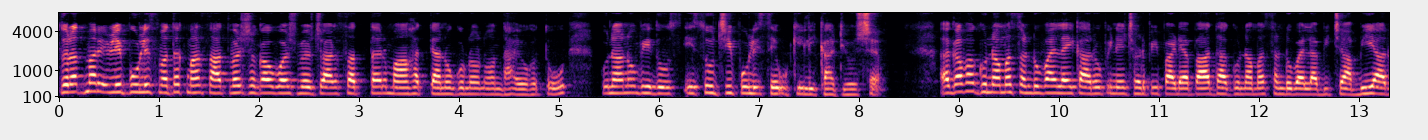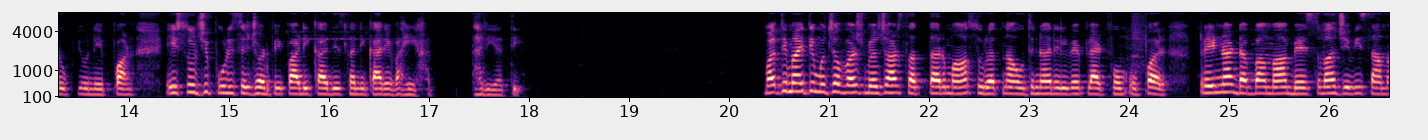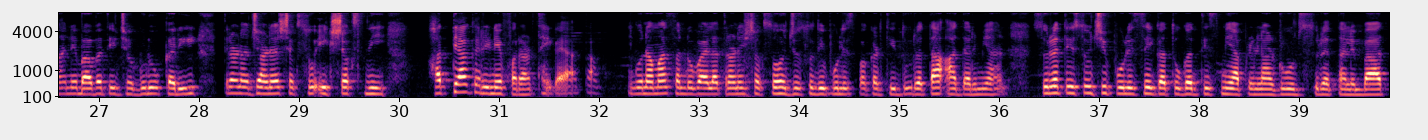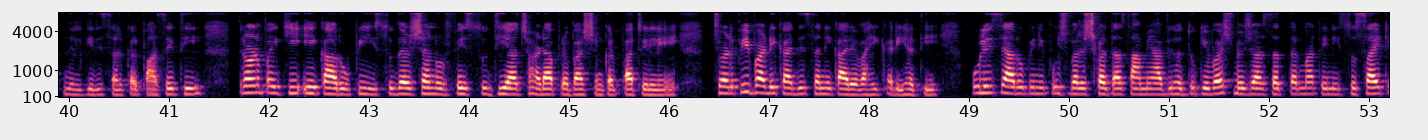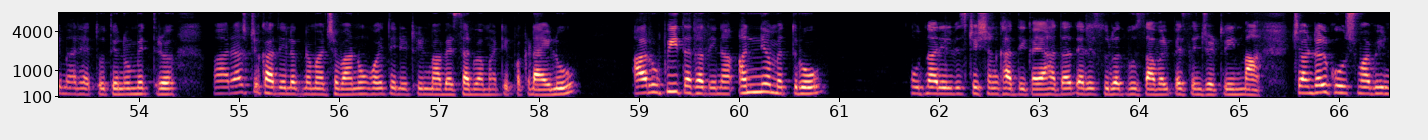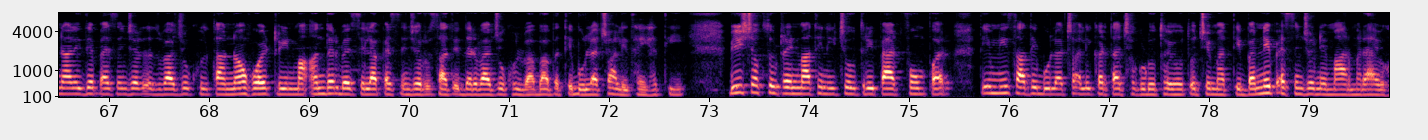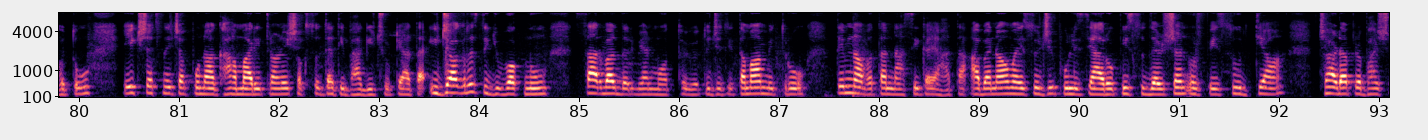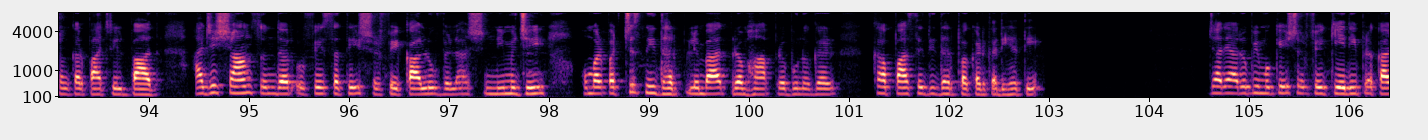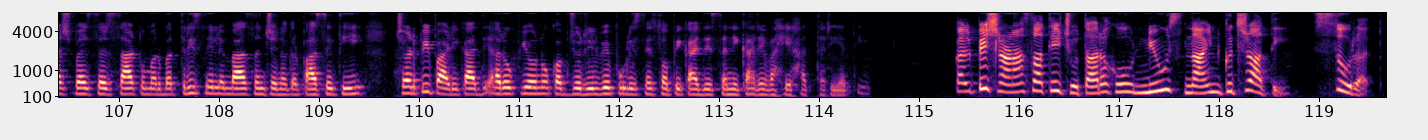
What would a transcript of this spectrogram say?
સુરતમાં railway police મથકમાં સાત વર્ષ અગાઉ વર્ષ બે હજાર સત્તરમાં હત્યાનો ગુનો નોંધાયો હતો. ગુનાનો ભેદ એસઓજી પોલીસે ઉકેલી કાઢ્યો છે. અગાઉ આ ગુનામાં સંડોવાયેલા એક આરોપીને ઝડપી પાડ્યા બાદ આ ગુનામાં સંડોવાયેલા બીજા બે આરોપીઓને પણ એસઓજી પોલીસે ઝડપી પાડી કાયદેસરની કાર્યવાહી હાથ ધરી હતી. મળતી માહિતી મુજબ, વર્ષ બે હજાર સત્તરમાં સુરતના ઉધના રેલવે પ્લેટફોર્મ ઉપર ટ્રેનના ડબ્બામાં બેસવા જેવી સામાન્ય બાબતે ઝઘડો કરી ત્રણ અજાણ્યા શખ્સો એક શખ્સની હત્યા કરીને ફરાર થઈ ગયા હતા. ગુનામાં સંડોવાયેલા ત્રણેય શખ્સો હજુ સુધી પોલીસ પકડથી દૂર હતા. આ દરમિયાન સુરત એસઓજી પોલીસે ગત ઓગણત્રીસમી એપ્રિલના રોજ સુરતના લીંબાત નીલગિરી સર્કલ પાસેથી ત્રણ પૈકી એક આરોપી સુદર્શન ઉર્ફે સુધિયા છાડા પ્રભાશંકર પાટીલને ઝડપી પાડી કાયદેસરની કાર્યવાહી કરી હતી. પોલીસે આરોપીની પૂછપરછ કરતા સામે આવ્યું હતું કે વર્ષ બે હજાર સત્તરમાં તેની સોસાયટીમાં રહેતો તેનો મિત્ર મહારાષ્ટ્ર ખાતે લગ્નમાં જવાનું હોય તેને ટ્રેનમાં બેસાડવા માટે પકડાયેલો આરોપી તથા તેના અન્ય મિત્રો ઉધના રેલવે સ્ટેશન ખાતે ગયા હતા ત્યારે સુરત ભુસાવલ પેસેન્જર ટ્રેનમાં ચંડલ કોચમાં ભીડના લીધે પેસેન્જર દરવાજો ખુલતા ન હોય ટ્રેનમાં અંદર બેસેલા પેસેન્જરો સાથે દરવાજો ખોલવા બાબતે બોલાચાલી થઈ હતી. બે શખ્સો ટ્રેનમાંથી નીચે ઉતરી પ્લેટફોર્મ પર તેમની સાથે બોલાચાલી કરતા ઝઘડો થયો હતો, જેમાં તે બંને પેસેન્જરને માર મરાયો હતો. એક શખ્સને ચપ્પુના ઘા મારી ત્રણેય શખ્સો ત્યાંથી ભાગી છૂટ્યા હતા. ઈજાગ્રસ્ત યુવકનું સારવાર દરમિયાન મોત થયું હતું, જેથી તમામ મિત્રો તેમના વતન નાસી ગયા હતા. આ બનાવમાં એસઓજી, પોલીસે આરોપી સુદર્શન ઉર્ફે સુધ્યા ઝાડા પ્રભાશંકર પાટીલ બાદ. આજે શ્યામ સુંદર ઉર્ફે સતીશ ઉર્ફે કાલુ વિલાસ નિમજી ઉંમર પચીસની ધરપકડ બાદ બ્રહ્મા પ્રભુનગર કા પાસેથી ધરપકડ કરી હતી. જ્યારે આરોપી મુકેશ ઉર્ફે કેરી પ્રકાશભાઈ સરસાટ ઉંમર બત્રીસની લીંબા સંજયનગર પાસેથી ઝડપી પાડી કાયદે આરોપીઓનો કબજો રેલવે પોલીસને સોંપી કાયદેસરની કાર્યવાહી હાથ ધરી હતી. કલ્પેશ રાણા સાથે જોતા રહો ન્યૂઝ નાઇન ગુજરાતી, સુરત.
